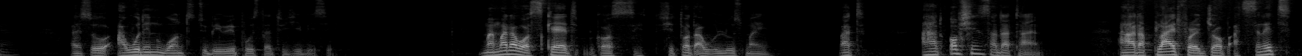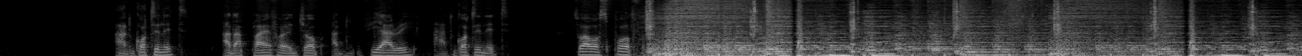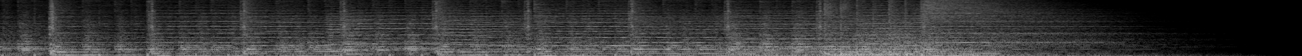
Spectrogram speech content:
And so I wouldn't want to be reposted to GBC. My mother was scared because she thought I would lose my. But I had options at that time. I had applied for a job at Senate. I had gotten it. I had applied for a job at VRA. I had gotten it. So I was spoiled for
